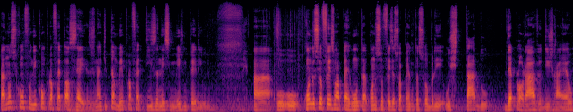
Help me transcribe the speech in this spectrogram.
para não se confundir com o profeta Oséias, né, que também profetiza nesse mesmo período ah, o, o, quando o senhor fez uma pergunta, quando o senhor fez a sua pergunta sobre o estado deplorável de Israel,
